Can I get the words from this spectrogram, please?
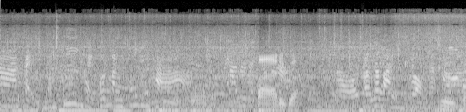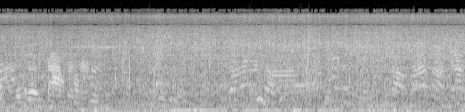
าไข่น้ำผึ้งไข่ข้นมันกุ้งค่ะปลาดีกว่าอ๋อปลาสบายหนึ่งกล่องนะหนึ่คะงกล่องเดินตามขอบคุณสามหน้าสามอย่าง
